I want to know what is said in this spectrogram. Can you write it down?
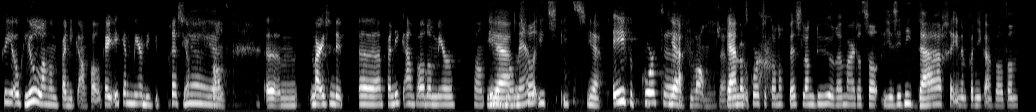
kun je ook heel lang een paniekaanval? Kijk, ik ken meer die depressie ja, ja. Um, maar is een uh, paniekaanval dan meer van in ja, het moment? Ja, dat is wel iets, iets ja. Even korte ja. vlam, zeg Ja, en dat korte kan nog best lang duren. Maar dat zal, je zit niet dagen in een paniekaanval. Dan,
